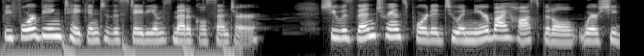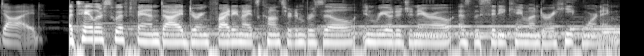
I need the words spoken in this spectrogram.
before being taken to the stadium's medical center. She was then transported to a nearby hospital where she died. A Taylor Swift fan died during Friday night's concert in Brazil, in Rio de Janeiro, as the city came under a heat warning.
